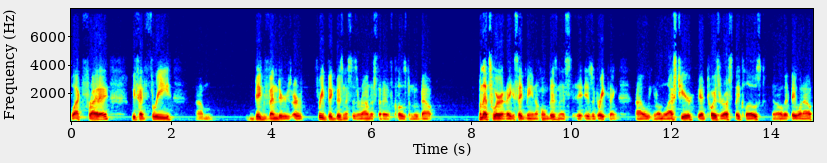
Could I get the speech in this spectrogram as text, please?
Black Friday, we've had three um, big vendors or three big businesses around us that have closed and moved out. And that's where, like I say, being a home business is a great thing. Uh, we- you know, in the last year, we had Toys R Us, they closed, you know, that they went out.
